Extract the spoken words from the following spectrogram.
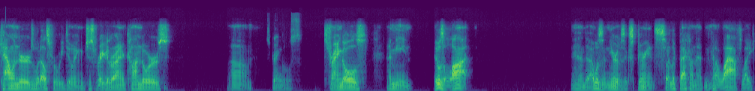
calendars. What else were we doing? Just regular iron condors. Um, strangles. Strangles. I mean, it was a lot. And I wasn't near as experienced. So I look back on that and kind of laugh like,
